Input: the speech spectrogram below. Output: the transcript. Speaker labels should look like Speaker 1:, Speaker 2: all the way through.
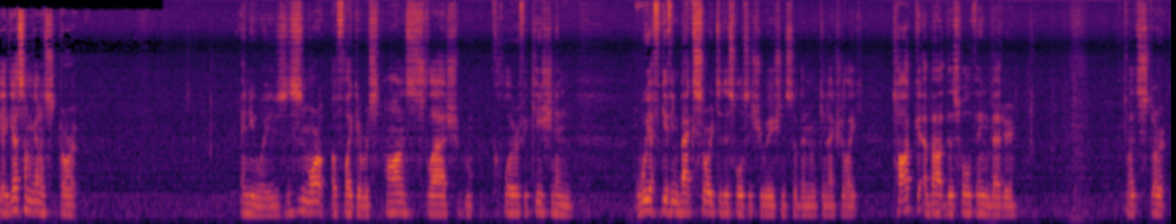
Speaker 1: Yeah, I guess I'm gonna start. Anyways, this is more of like a response slash clarification and way of giving back backstory to this whole situation so then we can actually like talk about this whole thing better. Let's start.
